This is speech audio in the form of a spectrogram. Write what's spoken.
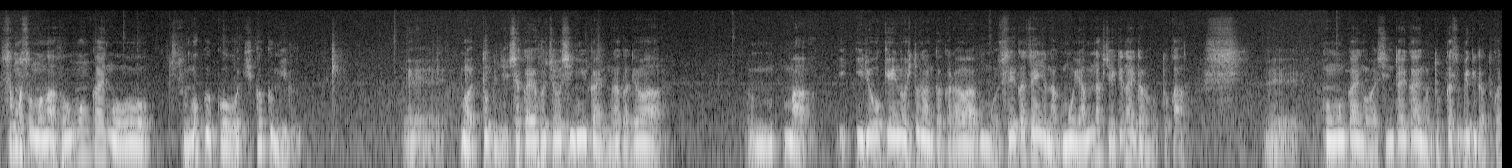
そもそもが訪問介護をすごくこう低く見るえまあ、特に社会保障審議会の中では、うん、まあ医療系の人なんかからはもう生活援助なんかもうやめなくちゃいけないだろうとか、えー、訪問介護は身体介護に特化すべきだとか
